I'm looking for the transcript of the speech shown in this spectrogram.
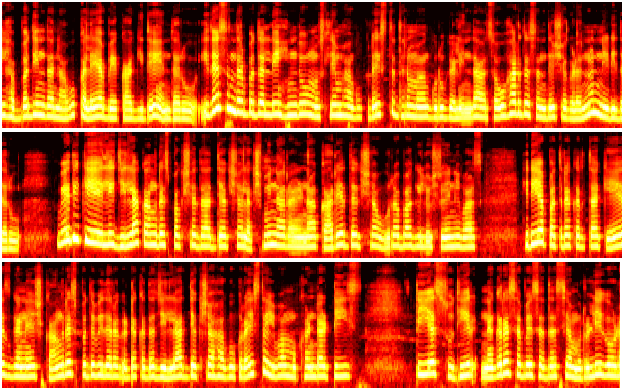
ಈ ಹಬ್ಬದಿಂದ ನಾವು ಕಲಿಯಬೇಕಾಗಿದೆ ಎಂದರು. ಇದೇ ಸಂದರ್ಭದಲ್ಲಿ ಹಿಂದೂ, ಮುಸ್ಲಿಂ ಹಾಗೂ ಕ್ರೈಸ್ತ ಧರ್ಮ ಗುರುಗಳಿಂದ ಸೌಹಾರ್ದ ಸಂದೇಶಗಳನ್ನು ನೀಡಿದರು. ವೇದಿಕೆಯಲ್ಲಿ ಜಿಲ್ಲಾ ಕಾಂಗ್ರೆಸ್ ಪಕ್ಷದ ಅಧ್ಯಕ್ಷ ಲಕ್ಷ್ಮೀನಾರಾಯಣ, ಕಾರ್ಯಾಧ್ಯಕ್ಷ ಊರಬಾಗಿಲು ಶ್ರೀನಿವಾಸ್, ಹಿರಿಯ ಪತ್ರಕರ್ತ ಕೆ. ಎಸ್. ಗಣೇಶ್, ಕಾಂಗ್ರೆಸ್ ಪದವೀಧರ ಘಟಕದ ಜಿಲ್ಲಾಧ್ಯಕ್ಷ ಹಾಗೂ ಕ್ರೈಸ್ತ ಯುವ ಮುಖಂಡ ಟಿ. ಎಸ್. ಸುಧೀರ್, ನಗರಸಭೆ ಸದಸ್ಯ ಮುರಳೀಗೌಡ,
